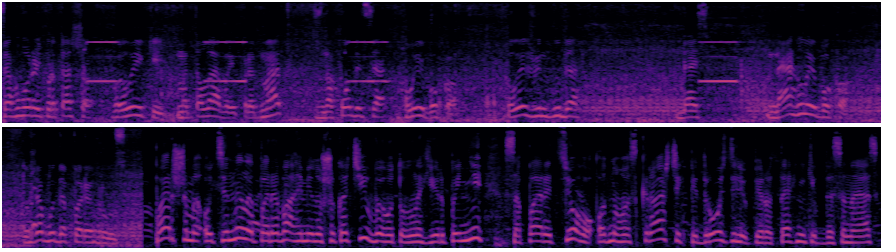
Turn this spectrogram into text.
Це говорить про те, що великий металевий предмет знаходиться глибоко. Коли ж він буде десь не глибоко, то вже буде перегруз. Першими оцінили переваги міношукачів, виготовлених в Ірпені, сапери цього одного з кращих підрозділів піротехніків ДСНС.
